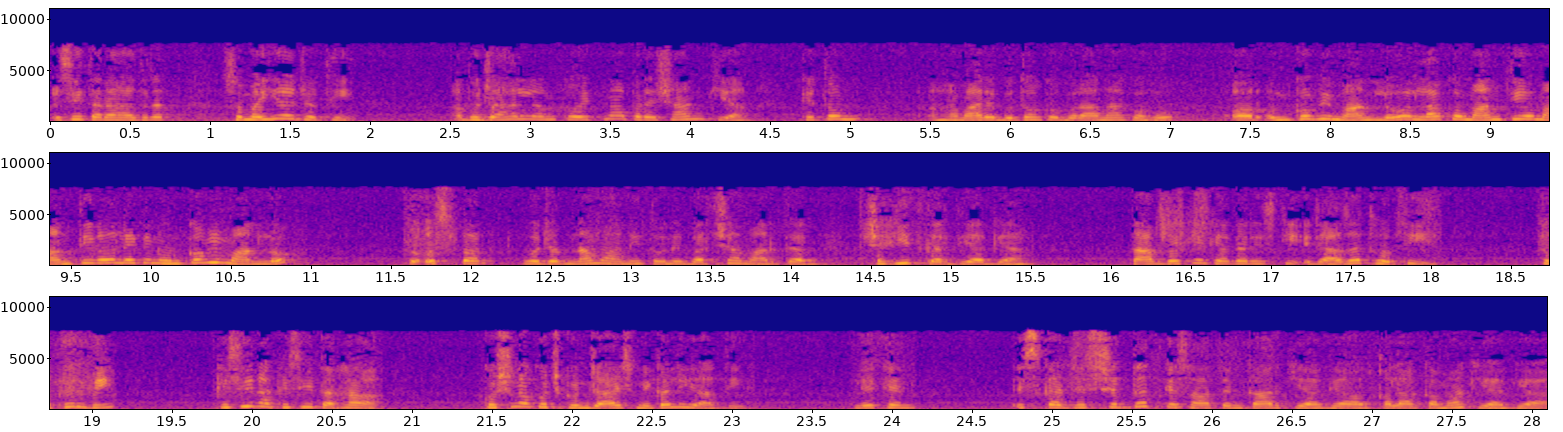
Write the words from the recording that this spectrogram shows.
اسی طرح حضرت سمیہ جو تھی ابو جہل نے ان کو اتنا پریشان کیا کہ تم ہمارے بتوں کو برا نہ کہو اور ان کو بھی مان لو، اللہ کو مانتی ہو، مانتی رہو، لیکن ان کو بھی مان لو۔ تو اس پر وہ جب نہ مانی تو انہیں برچا مار کر شہید کر دیا گیا۔ تو آپ دیکھیں کہ اگر اس کی اجازت ہوتی تو پھر بھی کسی نہ کسی طرح کچھ نہ کچھ گنجائش نکل ہی آتی۔ لیکن اس کا جس شدت کے ساتھ انکار کیا گیا اور کلا کما کیا گیا،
